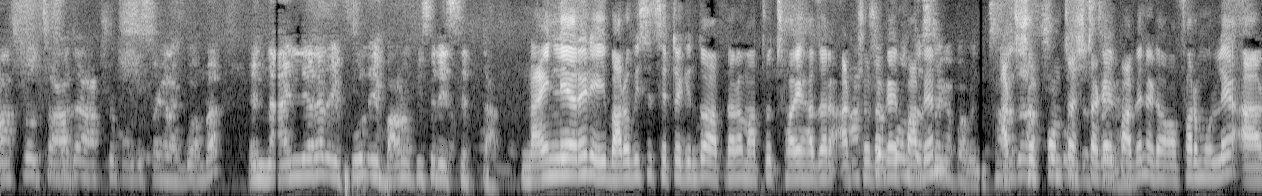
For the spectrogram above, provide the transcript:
মাত্র 6850 টাকা রাখব আমরা। এই 9 লেয়ারের এই ফুল এই 12 পিসের এই সেটটা নাইন লেয়ারের এই বারো পিসের সেটটা কিন্তু আপনারা মাত্র ছয় হাজার আটশো টাকায় পাবেন। আটশো পঞ্চাশ টাকায় পাবেন এটা অফার মূল্যে। আর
